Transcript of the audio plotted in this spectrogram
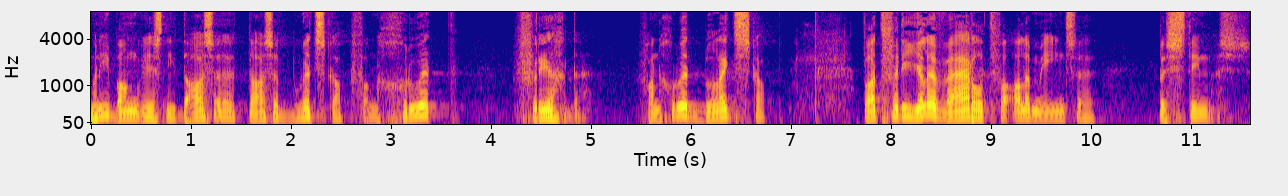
Moenie bang wees nie. Daar's 'n daar's 'n boodskap van groot vreugde, van groot blydskap wat vir die hele wêreld vir alle mense bestem is.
